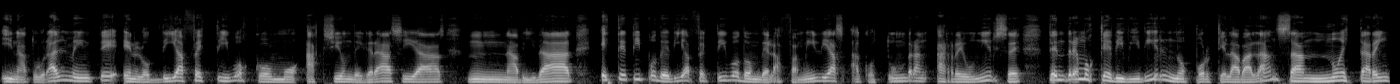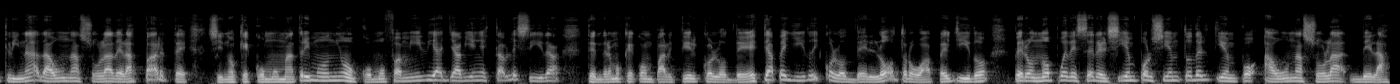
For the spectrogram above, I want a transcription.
y naturalmente en los días festivos como acción de gracias, Navidad, este tipo de días festivos donde las familias acostumbran a reunirse, tendremos que dividirnos porque la balanza no estará inclinada a una sola de las partes, sino que como matrimonio o como familia ya bien establecida, tendremos que compartir con los de este apellido y con los del otro apellido, pero no puede ser el 100% del tiempo a una sola de las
